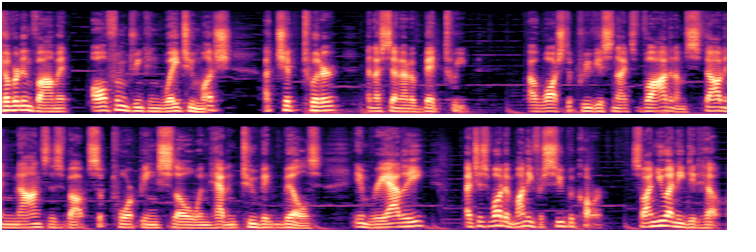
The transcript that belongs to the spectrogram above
covered in vomit, all from drinking way too much. I checked Twitter and I sent out a bed tweet. I watched the previous night's VOD and I'm spouting nonsense about support being slow and having two big bills. In reality, I just wanted money for Supercar, so I knew I needed help.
